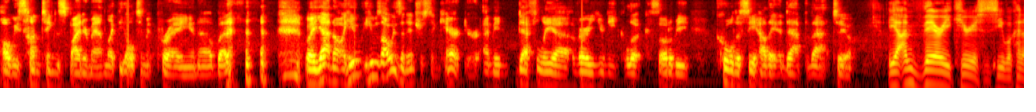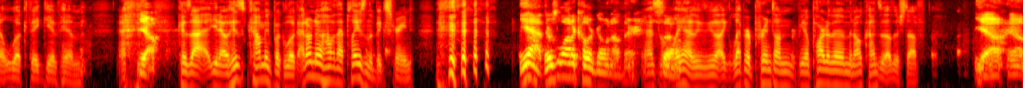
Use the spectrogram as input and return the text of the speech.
always hunting Spider-Man like the ultimate prey, you know. But but yeah, no, he he was always an interesting character. I mean, definitely a, a very unique look. So it'll be cool to see how they adapt that too. Yeah, I'm very curious to see what kind of look they give him. Yeah, Because, uh, you know, his comic book look, I don't know how that plays on the big screen. yeah. There's a lot of color going on there. That's so yeah, like leopard print on you know part of him and all kinds of other stuff. yeah, yeah.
